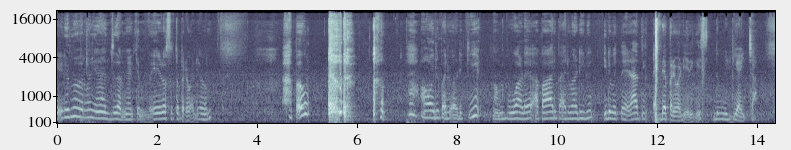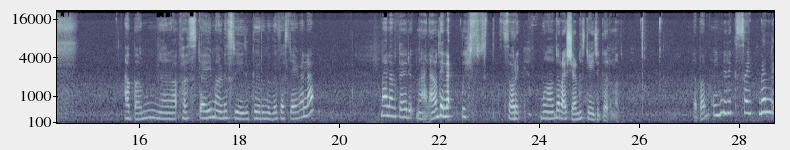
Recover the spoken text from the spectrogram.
ഏഴെന്ന് പറഞ്ഞാൽ ഞാൻ അഞ്ച് തന്നിരിക്കുന്നത് ഏഴ് ദിവസത്തെ പരിപാടിയാണ്. അപ്പം ആ ഒരു പരിപാടിക്ക് നമ്മൾ പോവാണ്. അപ്പോൾ ആ ഒരു പരിപാടിയിൽ ഇരുപത്തേഴാം തീയതി എന്റെ പരിപാടിയായിരിക്കും ഗൈസ് ഇത് വെള്ളിയാഴ്ച. അപ്പം ഞാൻ ഫസ്റ്റ് ടൈമാണ് സ്റ്റേജിൽ കയറുന്നത് ഫസ്റ്റ് ടൈമല്ല നാലാമത്തെ ഒരു അല്ല. സോറി മൂന്നാമത്തെ പ്രാവശ്യമാണ് സ്റ്റേജിൽ കയറുന്നത്. അപ്പം അതിന്റെ ഒരു എക്സൈറ്റ്മെന്റ്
